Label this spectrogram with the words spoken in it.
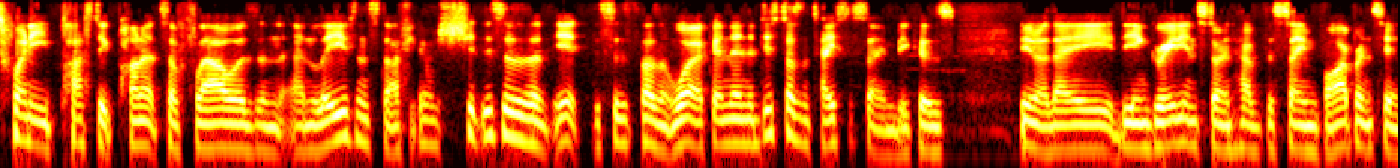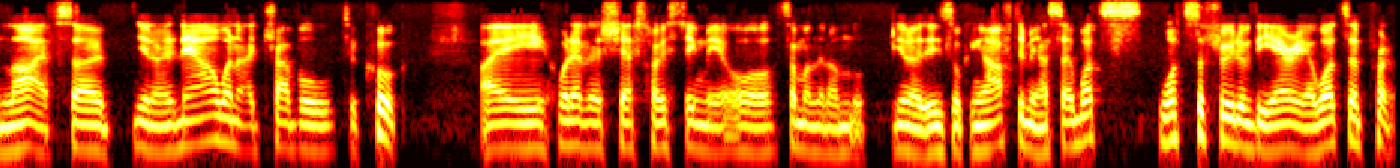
20 plastic punnets of flowers and, and leaves and stuff. You go, shit, this isn't it. This is, doesn't work. And then it just doesn't taste the same because, you know, they the ingredients don't have the same vibrancy in life. So, you know, now when I travel to cook, I whatever chef's hosting me or someone that I'm you know is looking after me, I say what's what's the food of the area? What's a pro-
